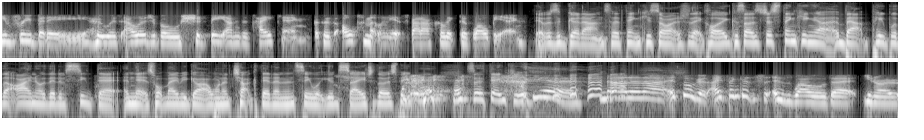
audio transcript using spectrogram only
everybody who is eligible should be undertaking because ultimately it's about our collective well-being. That was a good answer. Thank you so much for that, Chloe, because I was just thinking uh, about people that I know that have said that, and that's what made me go, I want to chuck that in and see what you'd say to those people. so thank you. yeah. No, no, no. It's all good. I think it's as well that, you know,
